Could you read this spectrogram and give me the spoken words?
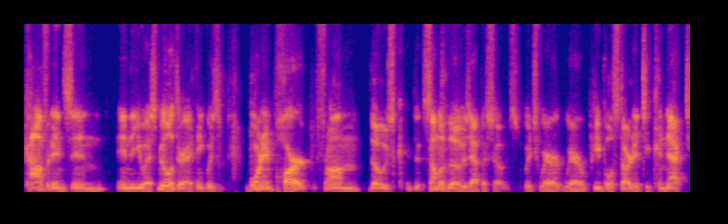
confidence in in the U.S. military, I think was born in part from those some of those episodes, which where where people started to connect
